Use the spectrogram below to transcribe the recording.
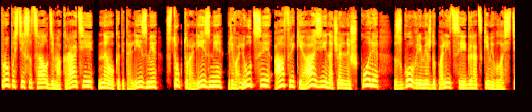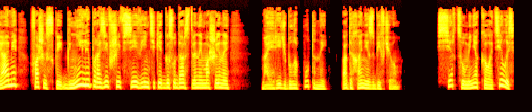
пропасти социал-демократии, неокапитализме, структурализме, революции, Африке, Азии, начальной школе, сговоре между полицией и городскими властями, фашистской гнили, поразившей все винтики государственной машины, Моя речь была путанной, а дыхание сбивчивым. Сердце у меня колотилось,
